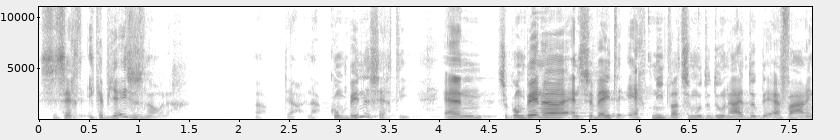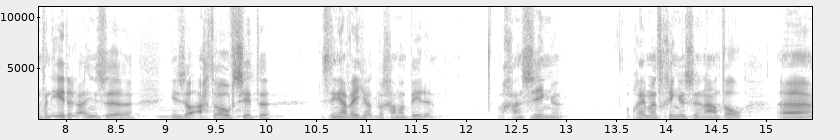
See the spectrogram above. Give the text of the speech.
Ze zegt, ik heb Jezus nodig. Nou, ja, nou, kom binnen, zegt hij. En ze komt binnen en ze weten echt niet wat ze moeten doen. Hij had natuurlijk de ervaring van eerder in zijn, in zijn achterhoofd zitten. Ze zei, ja, weet je wat, we gaan maar bidden. We gaan zingen. Op een gegeven moment gingen ze een aantal... Uh,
